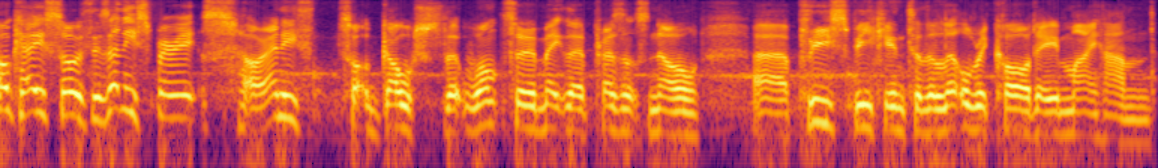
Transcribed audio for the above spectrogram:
Okay, so if there's any spirits or any sort of ghosts that want to make their presence known, uh, please speak into the little recorder in my hand.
